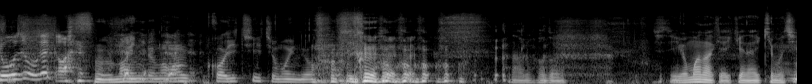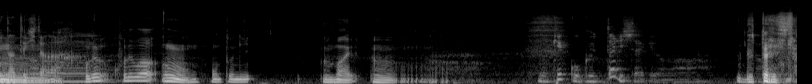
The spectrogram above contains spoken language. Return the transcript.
表情が変わる。うまいんだよ。ななんかいちいちうまいんだよ。なるほど。読まなきゃいけない気持ちになってきたな。これこれはうん本当にうまい。うん。結構ぐったりしたけどな。ぐったりした。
